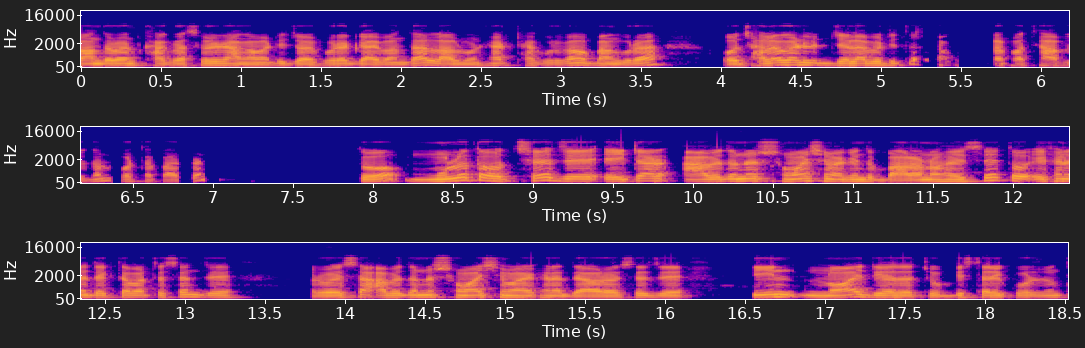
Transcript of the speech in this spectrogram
বান্দরবান, খাগড়াছড়ি, রাঙামাটি, জয়পুরহাট, গাইবান্ধা, লালমনিরহাট, ঠাকুরগাঁও, বাঙ্গুরা ও ঝালকাঠি জেলা ব্যতীত সকল জেলার প্রার্থী আবেদন করতে পারবেন। তো মূলত হচ্ছে যে এইটার আবেদনের সময়সীমা কিন্তু বাড়ানো হয়েছে। তো এখানে দেখতে পারতেছেন যে রয়েছে আবেদনের সময়সীমা এখানে দেওয়া রয়েছে যে ৩-৯-২০২৪ তারিখ পর্যন্ত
